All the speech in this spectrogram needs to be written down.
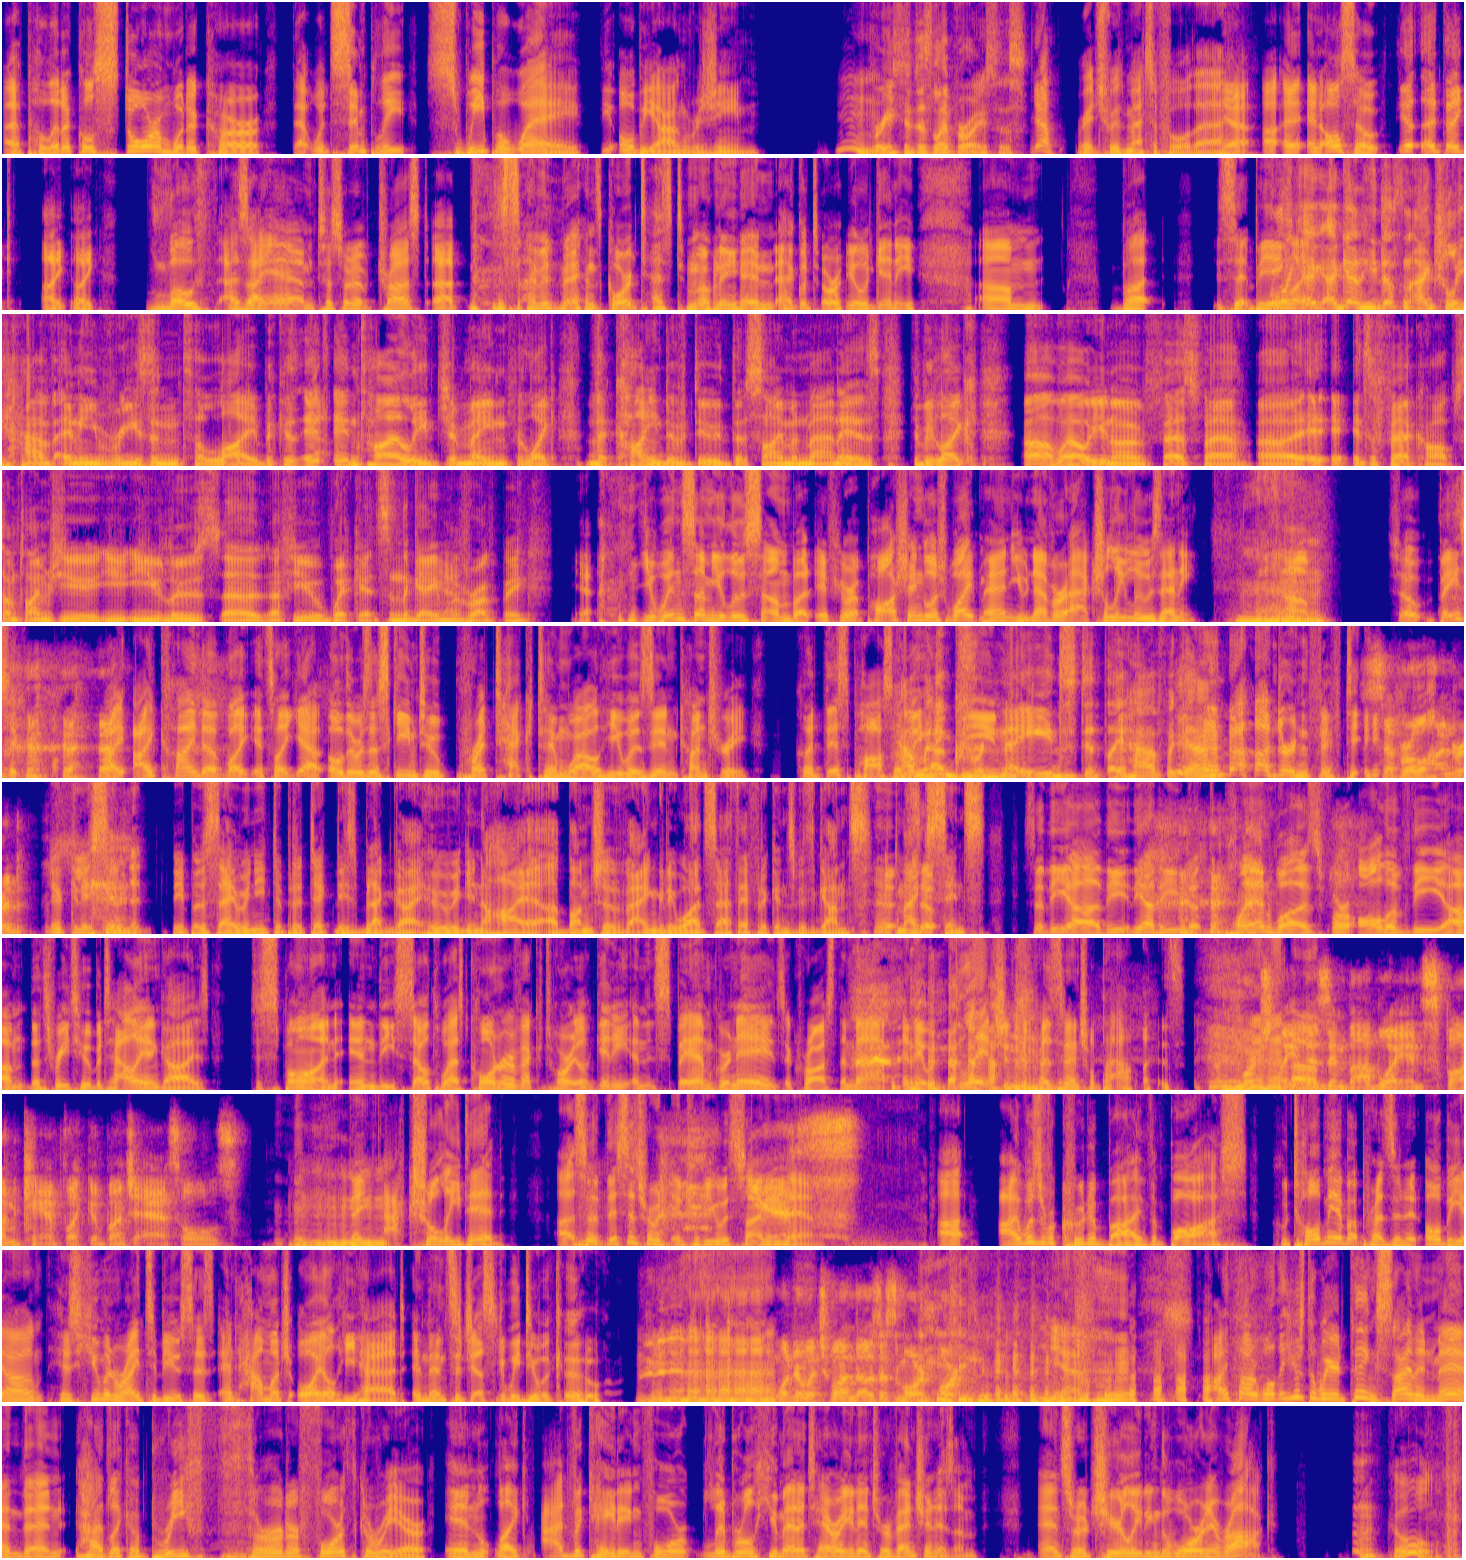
a political storm would occur that would simply sweep away the Obiang regime. Hmm. Greeted as liberators. Yeah. Rich with metaphor there. Yeah, uh, and, and also, yeah, I think I like loath as I am to sort of trust uh, Simon Mann's court testimony in Equatorial Guinea, um, but s- being Well, like, like, again, he doesn't actually have any reason to lie because it's entirely germane for like the kind of dude that Simon Mann is to be like, oh well, you know, fair's fair. Uh, it, it- it's a fair cop. Sometimes you you you lose uh, a few wickets in the game Yeah. of rugby. yeah, you win some, you lose some, but if you're a posh English white man, you never actually lose any. Um, so basic, I, I kind of like it's like yeah, oh, there was a scheme to protect him while he was in country. Could this possibly How many have been grenades did they have again? 150? Several hundred. Look, listen, people say we need to protect this black guy. Who are we going to hire? A bunch of angry white South Africans with guns. It makes So- sense. So the uh the yeah the the, the plan was for all of the um the three two battalion guys to spawn in the southwest corner of Equatorial Guinea and then spam grenades across the map and they would glitch into the presidential palace. Unfortunately, Um, the Zimbabwean spawn camped like a bunch of assholes. They actually did. Uh, so this is from an interview with Simon yes. Mann. Uh, I was recruited by the boss who told me about President Obiang, his human rights abuses, and how much oil he had, and then suggested we do a coup. I wonder which one of those is more important. yeah. I thought, well, here's the weird thing. Simon Mann then had like a brief third or fourth career in like advocating for liberal humanitarian interventionism and sort of cheerleading the war in Iraq. Cool.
